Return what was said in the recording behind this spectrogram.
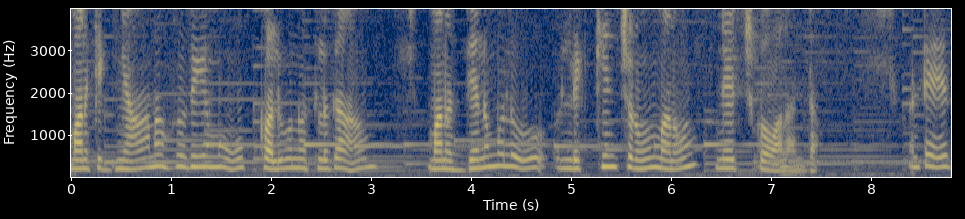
మనకి జ్ఞాన హృదయము కలుగునట్లుగా మన దినములు లెక్కించడం మనం నేర్చుకోవాలంట. అంటే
